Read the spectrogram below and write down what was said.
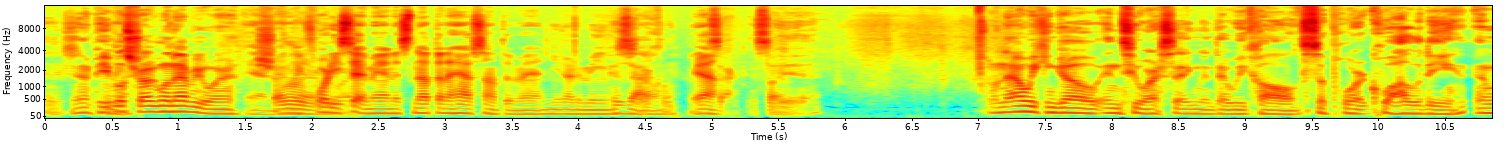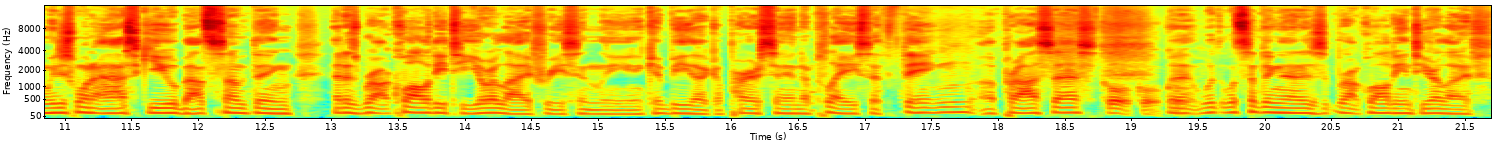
It's- Yeah, people you know, struggling everywhere. Yeah, struggling like Forty everywhere. said, man, it's nothing to have something, man. You know what I mean? So, exactly, yeah. exactly. So yeah, Well, now we can go into our segment that we call support quality, and we just want to ask you about something that has brought quality to your life recently. It can be like a person, a place, a thing, a process. Cool, cool, cool. what, what's something that has brought quality into your life?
